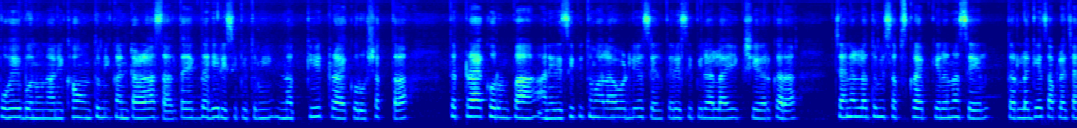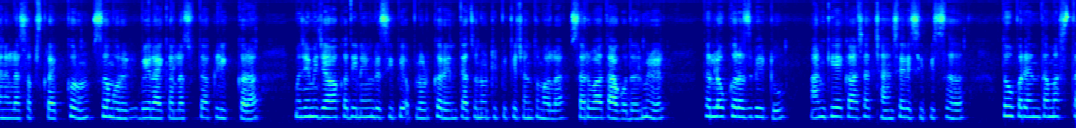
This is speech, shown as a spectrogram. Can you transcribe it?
पोहे बनवून आणि खाऊन तुम्ही कंटाळा असाल तर एकदा ही रेसिपी तुम्ही नक्की ट्राय करू शकता. तर ट्राय करून पहा आणि रेसिपी तुम्हाला आवडली असेल तर रेसिपीला लाईक शेअर करा. चॅनलला तुम्ही सबस्क्राईब केलं नसेल तर लगेच आपल्या चॅनलला सबस्क्राईब करून समोरील बेल आयकॉनलासुद्धा क्लिक करा. म्हणजे मी जेव्हा कधी नवीन रेसिपी अपलोड करेन त्याचं नोटिफिकेशन तुम्हाला सर्वात अगोदर मिळेल. तर लवकरच भेटू. आणखी एका अशा छानशा रेसिपीसह तोपर्यंत मस्त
